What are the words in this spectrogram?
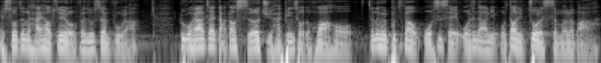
哎，说真的还好，最后分出胜负啦。如果还要再打到十二局还平手的话，吼，真的会不知道我是谁，我在哪里，我到底做了什么了吧？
